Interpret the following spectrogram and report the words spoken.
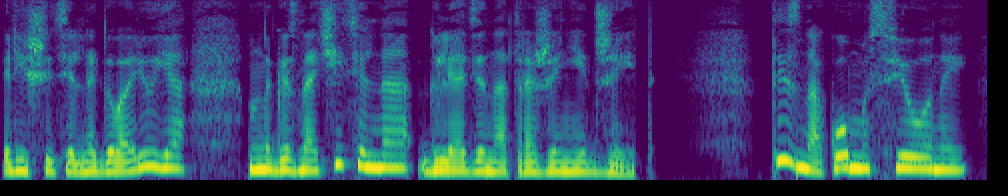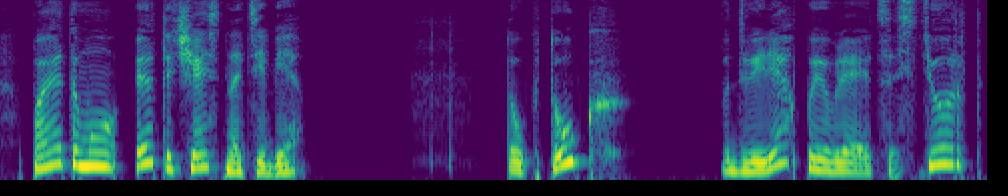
решительно говорю я, многозначительно глядя на отражение Джейд. Ты знакома с Фионой, поэтому эта часть на тебе. Тук-тук, в дверях появляется Стюарт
